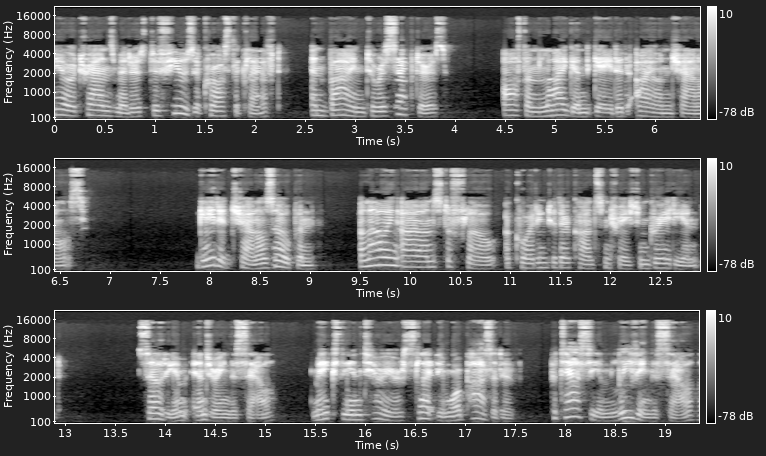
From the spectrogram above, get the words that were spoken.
Neurotransmitters diffuse across the cleft and bind to receptors, often ligand gated ion channels. Gated channels open, allowing ions to flow according to their concentration gradient. Sodium entering the cell makes the interior slightly more positive. Potassium leaving the cell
